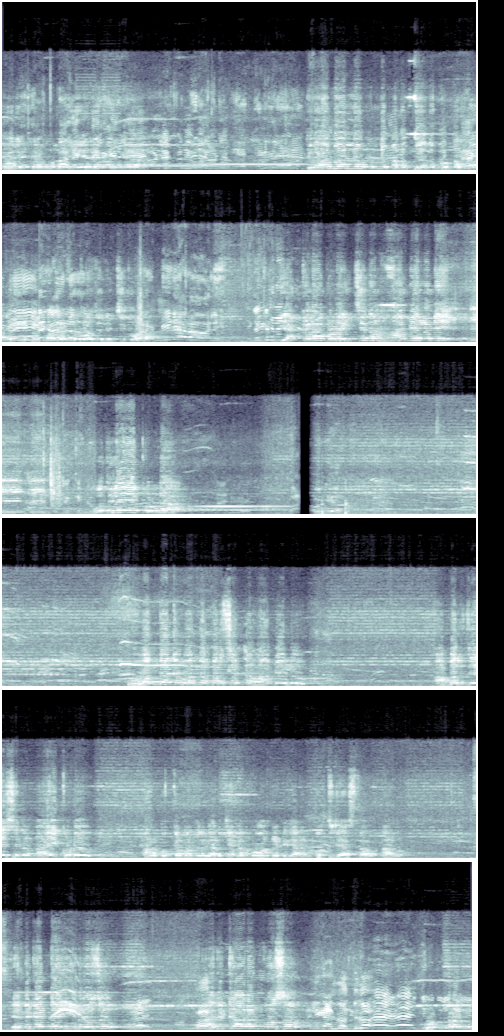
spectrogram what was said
కార్యక్రమంలో ఏ రకంగా గ్రామాల్లో ఉండి మన పేద కుటుంబాలకు మొదటి రోజు నుంచి కూడా. ఎక్కడా కూడా ఇచ్చిన హామీలని వదిలేయకుండా వందకు వంద పర్సెంట్ హామీలు అమలు చేసిన నాయకుడు మన ముఖ్యమంత్రి గారు జగన్మోహన్ రెడ్డి గారిని గుర్తు చేస్తా ఉన్నాను. ఎందుకంటే ఈ రోజు అధికారం కోసం కుట్రలు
